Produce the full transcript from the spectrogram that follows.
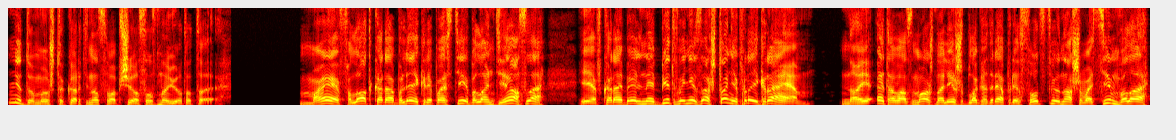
Не думаю, что Картинас вообще осознает это. «Мы флот кораблей крепостей Баландиаса, и в корабельной битве ни за что не проиграем! Но и это возможно лишь благодаря присутствию нашего символа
